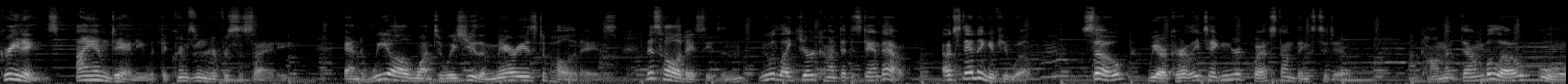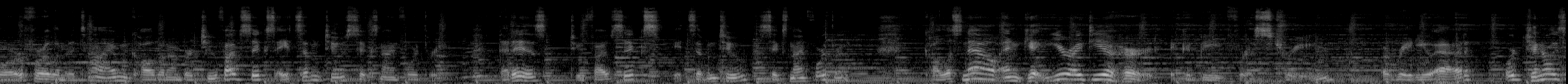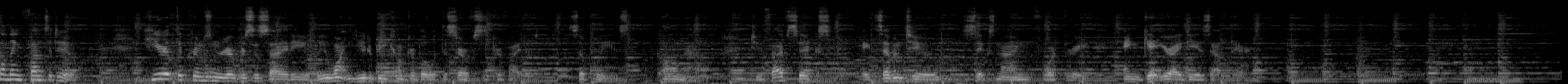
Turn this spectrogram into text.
Greetings, I am Danny with the Crimson River Society, and we all want to wish you the merriest of holidays. This holiday season, we would like your content to stand out. Outstanding, if you will. So, we are currently taking requests on things to do. Comment down below, or for a limited time, call the number 256 872 6943. That is 256 872 6943. Call us now and get your idea heard. It could be for a stream, a radio ad, or generally something fun to do. Here at the Crimson River Society, we want you to be comfortable with the services provided. So please, call now 256 872 6943 and get your ideas out there.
